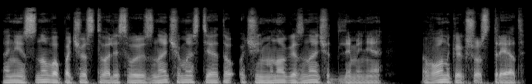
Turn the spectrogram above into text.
Они снова почувствовали свою значимость, и это очень много значит для меня. Вон как шустрят.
